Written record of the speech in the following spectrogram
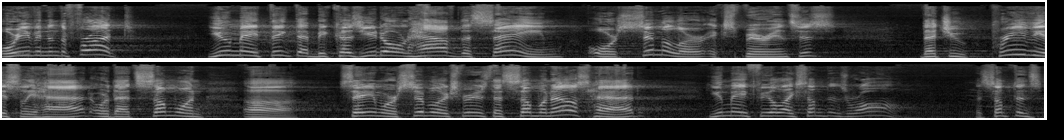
or even in the front. You may think that because you don't have the same or similar experiences that you previously had, or that someone, uh, same or similar experience that someone else had, you may feel like something's wrong, that something's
